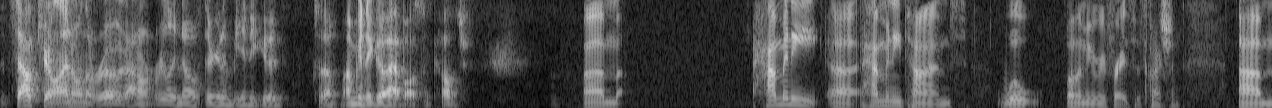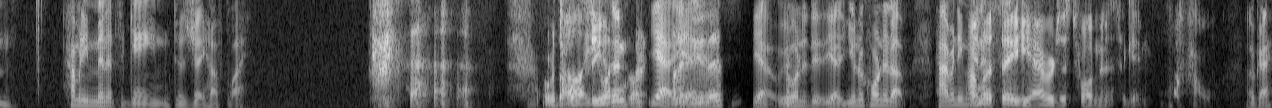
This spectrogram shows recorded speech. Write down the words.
it's South Carolina on the road. I don't really know if they're going to be any good. So I'm going to go at Boston College. Um, how many uh, how many times will well? Let me rephrase this question. Um, how many minutes a game does Jay Huff play? Over the whole Oh, you want- season, you want- Yeah, want to yeah, do yeah. this? Yeah, we want to do yeah. Unicorn it up. How many minutes? I'm going to say he averages 12 minutes a game. wow. Okay,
